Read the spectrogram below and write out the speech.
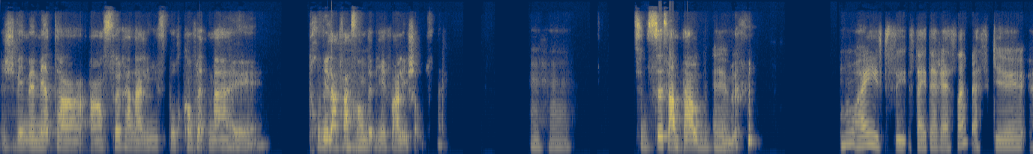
je vais me mettre en, en suranalyse pour complètement euh, trouver la façon de bien faire les choses. Mm-hmm. Tu dis ça, ça me parle beaucoup. Euh, oui, c'est intéressant parce que, tu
